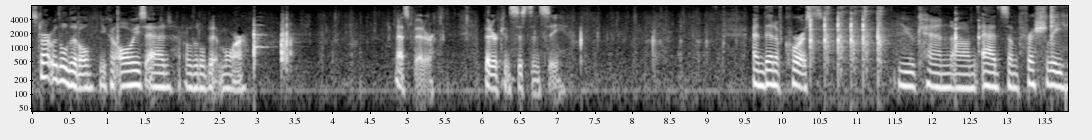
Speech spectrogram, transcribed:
Start with a little. You can always add a little bit more. That's better. Better consistency. And then, of course, you can um, add some freshly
